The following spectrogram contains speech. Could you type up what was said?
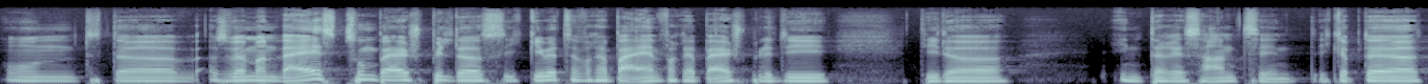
Und der, also wenn man weiß zum Beispiel, dass, ich gebe jetzt einfach ein paar einfache Beispiele, die, die da interessant sind. Ich glaube, der,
